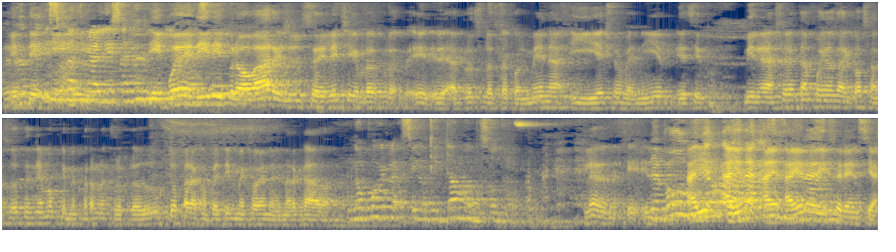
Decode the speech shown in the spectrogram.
Este, lo y, y pueden ir y probar el dulce de leche que pro- pro- eh, eh, produce la otra colmena y ellos venir y decir, miren, le están poniendo tal cosa, nosotros tendríamos que mejorar nuestro producto para competir mejor en el mercado. No porque si nos quitamos nosotros. Claro, eh, un hay, hay una, hay, hay una diferencia.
